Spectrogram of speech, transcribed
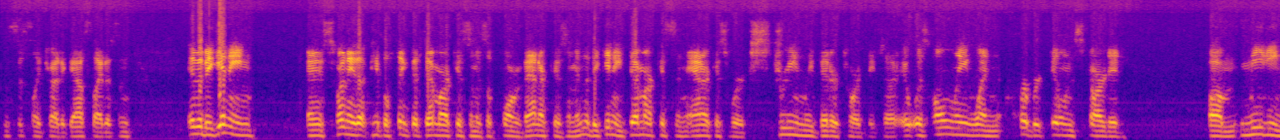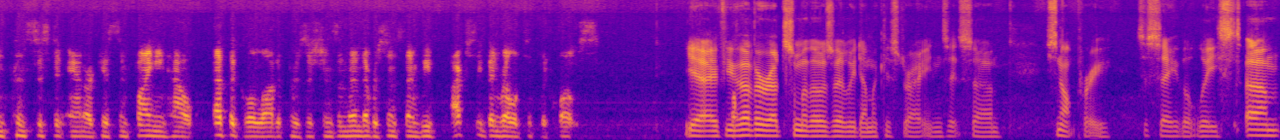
consistently try to gaslight us. And in the beginning, and it's funny that people think that Demarchism is a form of anarchism. In the beginning, Demarchists and anarchists were extremely bitter towards each other. It was only when Herbert Dillon started um, meeting consistent anarchists and finding how ethical a lot of positions, and then ever since then, we've actually been relatively close. Yeah, if you've ever read some of those early Demarchist writings, it's um, it's not pretty to say the least. Um,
